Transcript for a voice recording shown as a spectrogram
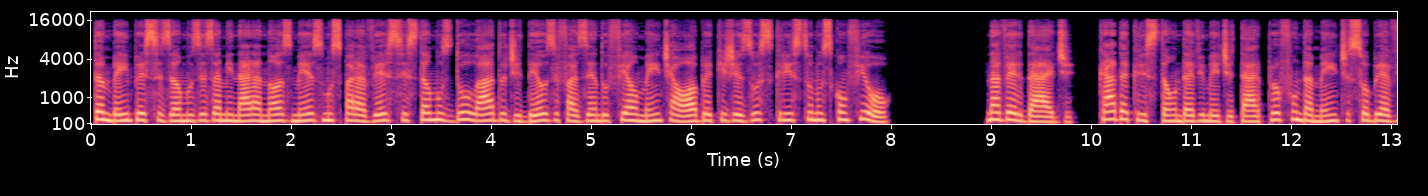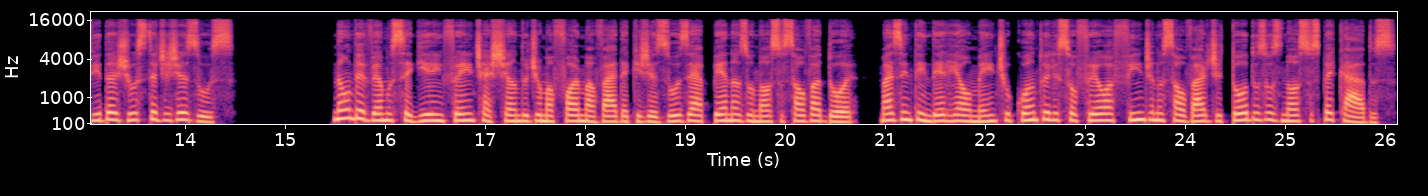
Também precisamos examinar a nós mesmos para ver se estamos do lado de Deus e fazendo fielmente a obra que Jesus Cristo nos confiou. Na verdade, cada cristão deve meditar profundamente sobre a vida justa de Jesus. Não devemos seguir em frente achando de uma forma vaga que Jesus é apenas o nosso Salvador, mas entender realmente o quanto ele sofreu a fim de nos salvar de todos os nossos pecados.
